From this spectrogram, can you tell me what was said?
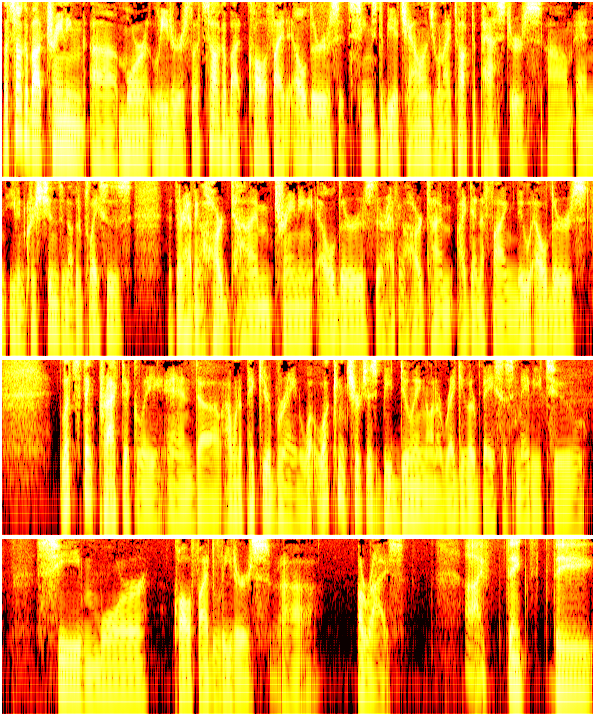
Let's talk about training uh, more leaders. Let's talk about qualified elders. It seems to be a challenge when I talk to pastors um, and even Christians in other places that they're having a hard time training elders. They're having a hard time identifying new elders. Let's think practically, and uh, I want to pick your brain. What what can churches be doing on a regular basis, maybe to see more qualified leaders uh, arise? I think the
